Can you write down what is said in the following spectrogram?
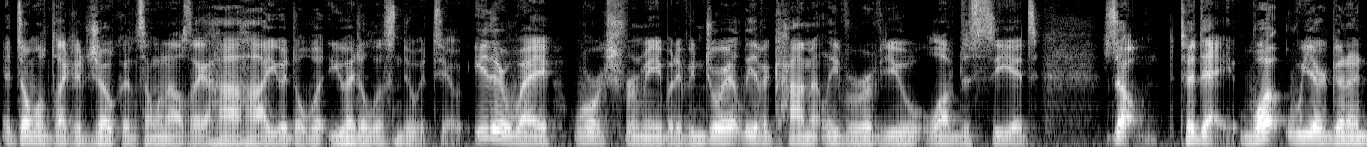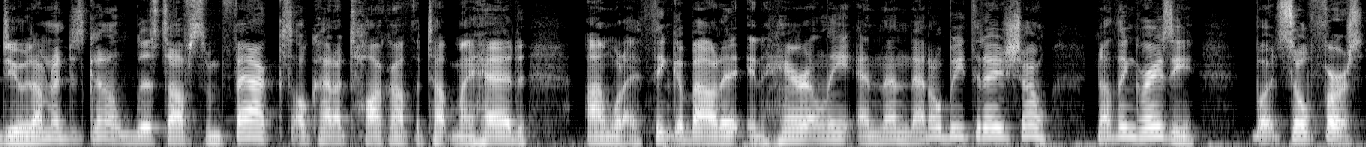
it's almost like a joke on someone else, like, haha, you had to you had to listen to it too. Either way works for me. But if you enjoy it, leave a comment, leave a review. Love to see it. So, today, what we are going to do is I'm just going to list off some facts. I'll kind of talk off the top of my head on what I think about it inherently, and then that'll be today's show. Nothing crazy. But so, first,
